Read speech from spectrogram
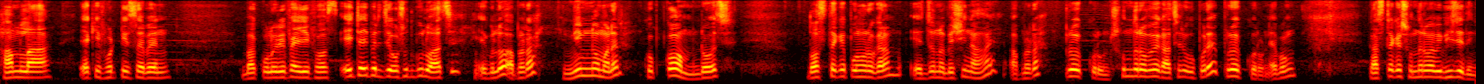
হামলা, একে ফোরটি সেভেন বা ক্লোরিফাইরিফস, এই টাইপের যে ওষুধগুলো আছে, এগুলো আপনারা নিম্নমানের খুব কম ডোজ দশ থেকে পনেরো গ্রাম, এর জন্য বেশি না হয়, আপনারা প্রয়োগ করুন। সুন্দরভাবে গাছের উপরে প্রয়োগ করুন এবং গাছটাকে সুন্দরভাবে ভিজে দিন।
